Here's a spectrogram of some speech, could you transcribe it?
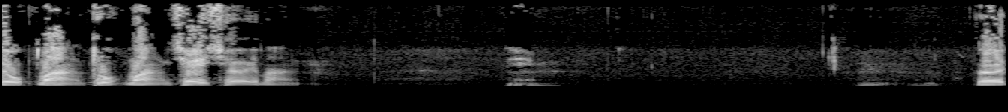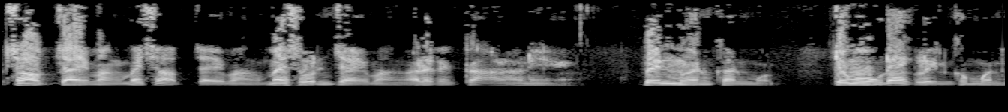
สุขมั่งทุกข์มั่งเฉยเฉยมั่งเกิดชอบใจมั่งไม่ชอบใจมั่งไม่สนใจมั่งอะไรต่างๆเหล่านี้เป็นเหมือนกันหมดจมูกได้กลิ่นก็เหมือน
